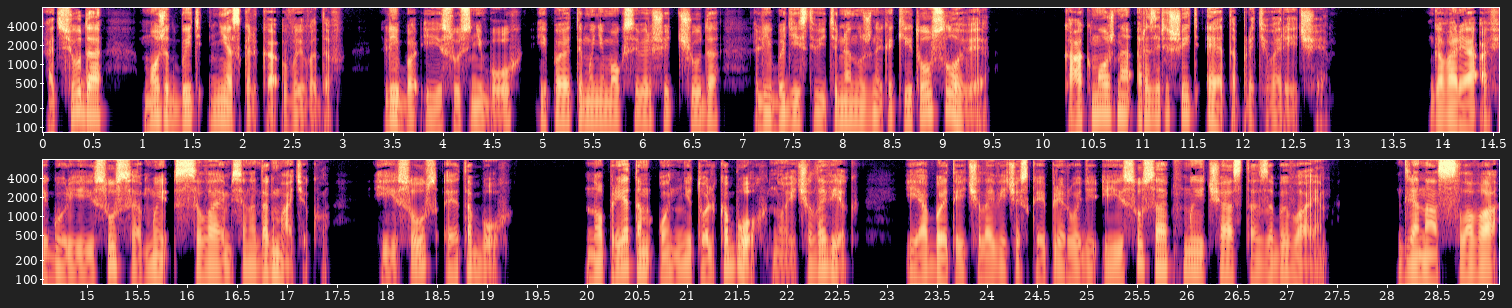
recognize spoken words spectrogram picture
Отсюда может быть несколько выводов. Либо Иисус не Бог, и поэтому не мог совершить чудо, либо действительно нужны какие-то условия. Как можно разрешить это противоречие? Говоря о фигуре Иисуса, мы ссылаемся на догматику. Иисус — это Бог. Но при этом Он не только Бог, но и человек. И об этой человеческой природе Иисуса мы часто забываем. Для нас слова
